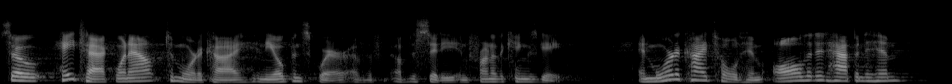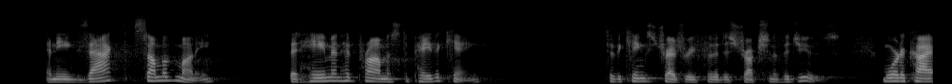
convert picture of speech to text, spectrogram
So Hatach went out to Mordecai in the open square of the, of the city in front of the king's gate. And Mordecai told him all that had happened to him and the exact sum of money that Haman had promised to pay the king to the king's treasury for the destruction of the Jews. Mordecai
